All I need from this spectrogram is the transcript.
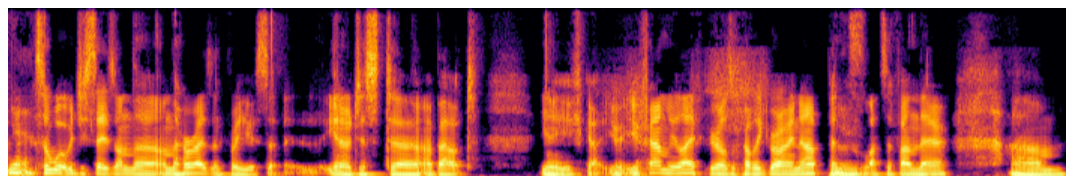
Yeah. So, what would you say is on the on the horizon for you? So, you know, just uh, about you know, you've got your your family life. Girls are probably growing up, and Yes. lots of fun there. Um,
